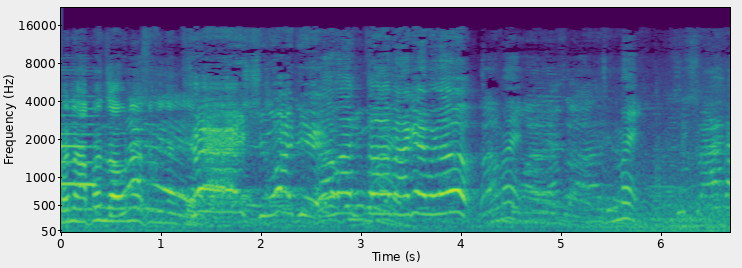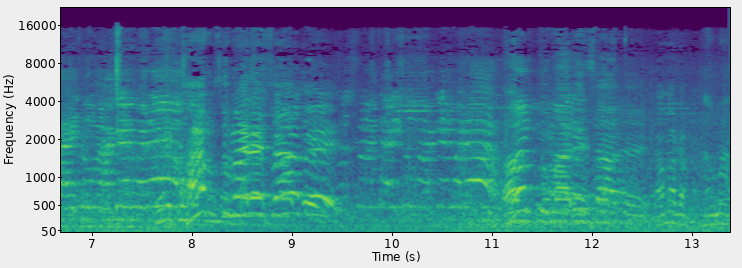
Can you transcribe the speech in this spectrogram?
पण आपण जाऊ नये असं विनंती शिवाजी! हम तुम्हारे साथ हैं। हम तुम्हारे साथ है। थांबा.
